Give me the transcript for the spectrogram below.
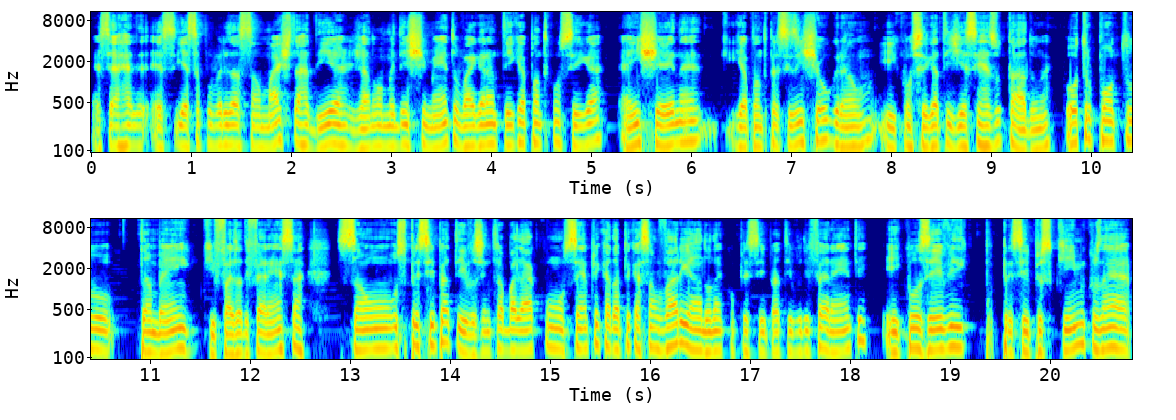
Essa é a, e essa pulverização mais tardia já no momento de enchimento, vai garantir que a planta consiga é, encher, né? Que a planta precisa encher o grão e consiga atingir esse resultado, né? Outro ponto também que faz a diferença são os princípios ativos. A gente trabalhar com sempre cada aplicação variando, né, com princípio ativo diferente, inclusive princípios químicos, né,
